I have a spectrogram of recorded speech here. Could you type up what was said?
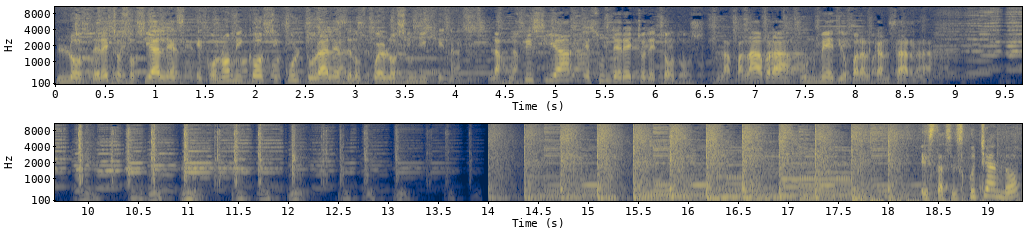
los derechos sociales, económicos y culturales de los pueblos indígenas. La justicia es un derecho de todos, la palabra un medio para alcanzarla. Estás escuchando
